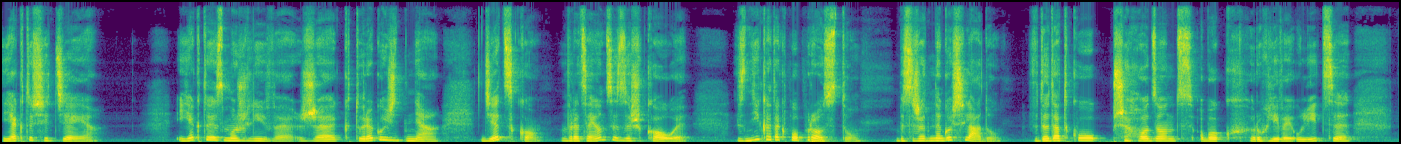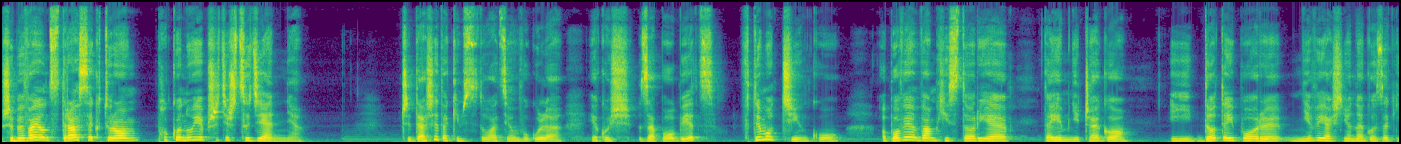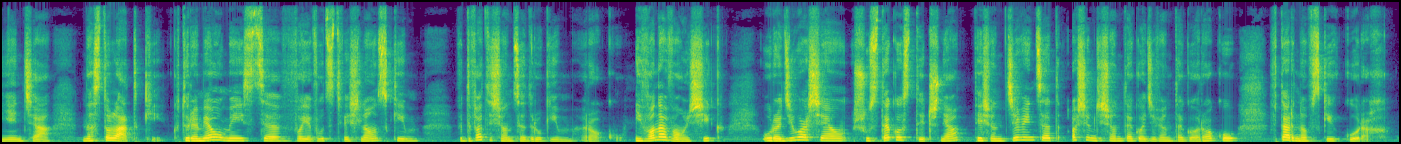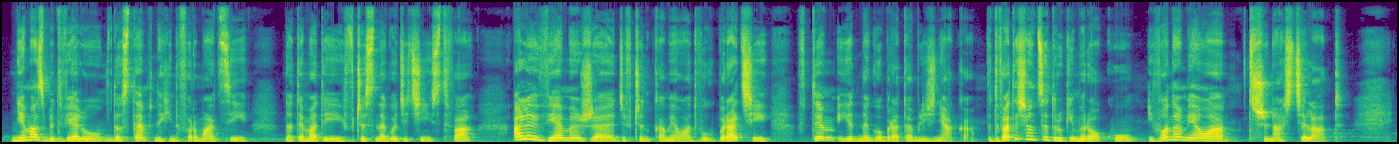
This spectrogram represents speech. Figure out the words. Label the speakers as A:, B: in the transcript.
A: jak to się dzieje. I jak to jest możliwe, że któregoś dnia dziecko wracające ze szkoły znika tak po prostu, bez żadnego śladu. W dodatku, przechodząc obok ruchliwej ulicy, przebywając trasę, którą pokonuje przecież codziennie. Czy da się takim sytuacjom w ogóle jakoś zapobiec? W tym odcinku opowiem Wam historię tajemniczego i do tej pory niewyjaśnionego zaginięcia nastolatki, które miało miejsce w województwie śląskim w 2002 roku. Iwona Wąsik urodziła się 6 stycznia 1989 roku w Tarnowskich Górach. Nie ma zbyt wielu dostępnych informacji na temat jej wczesnego dzieciństwa, ale wiemy, że dziewczynka miała dwóch braci, w tym jednego brata bliźniaka. W 2002 roku Iwona miała 13 lat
